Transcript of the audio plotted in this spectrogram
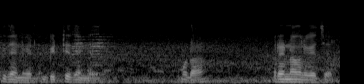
ఇదండి బిట్ ఇదండి ఇది కూడా రెండు వందలకి వచ్చారు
